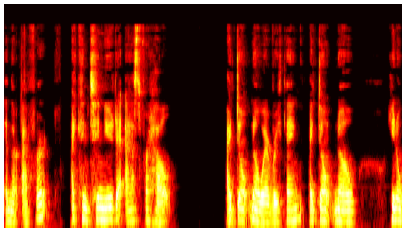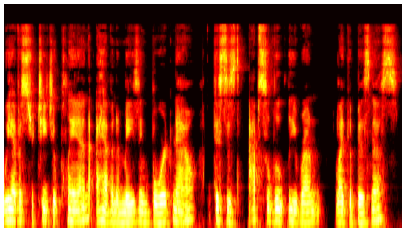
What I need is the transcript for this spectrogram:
and their effort. I continue to ask for help. I don't know everything. I don't know you know, we have a strategic plan. I have an amazing board now. This is absolutely run like a business,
